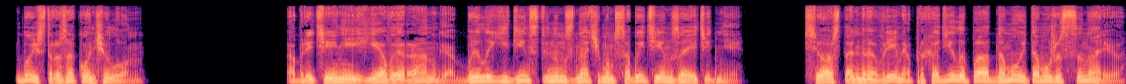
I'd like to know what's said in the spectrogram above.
— быстро закончил он. Обретение Евы ранга было единственным значимым событием за эти дни. Все остальное время проходило по одному и тому же сценарию,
